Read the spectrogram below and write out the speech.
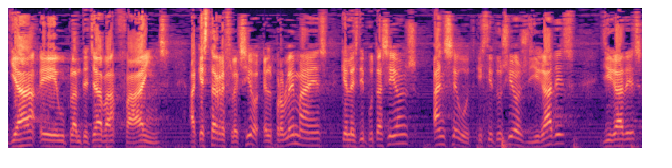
ja eh, ho plantejava fa anys aquesta reflexió. El problema és que les diputacions han sigut institucions lligades, lligades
